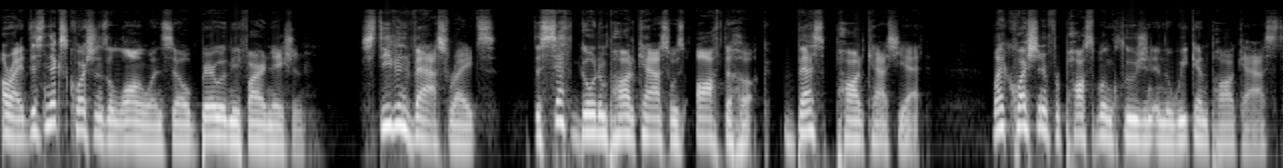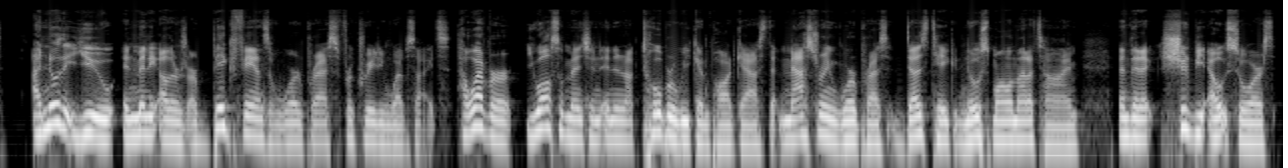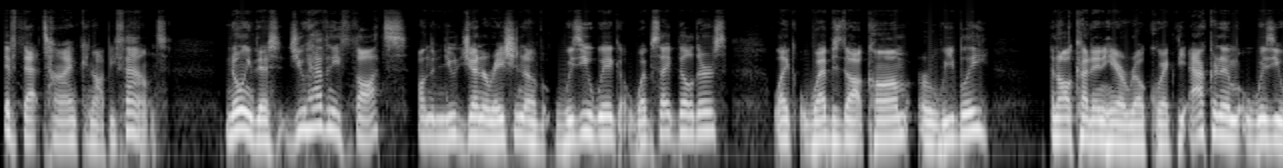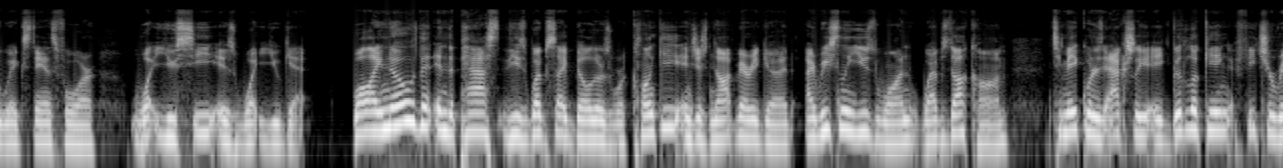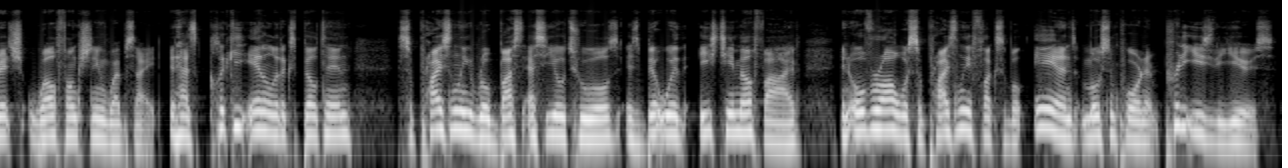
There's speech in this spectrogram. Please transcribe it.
All right, this next question is a long one, so bear with me, Fire Nation. Stephen Vass writes The Seth Godin podcast was off the hook. Best podcast yet. My question for possible inclusion in the weekend podcast I know that you and many others are big fans of WordPress for creating websites. However, you also mentioned in an October weekend podcast that mastering WordPress does take no small amount of time and that it should be outsourced if that time cannot be found. Knowing this, do you have any thoughts on the new generation of WYSIWYG website builders like webs.com or Weebly? And I'll cut in here real quick. The acronym WYSIWYG stands for what you see is what you get. While I know that in the past these website builders were clunky and just not very good, I recently used one, webs.com, to make what is actually a good looking, feature rich, well functioning website. It has clicky analytics built in, surprisingly robust SEO tools, is built with HTML5, and overall was surprisingly flexible and, most important, pretty easy to use.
